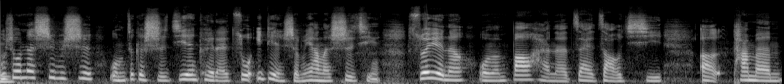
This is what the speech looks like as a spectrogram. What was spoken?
我说，那是不是我们这个时间可以来做一点什么样的事情？所以呢，我们包含了在早期，呃，他们。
